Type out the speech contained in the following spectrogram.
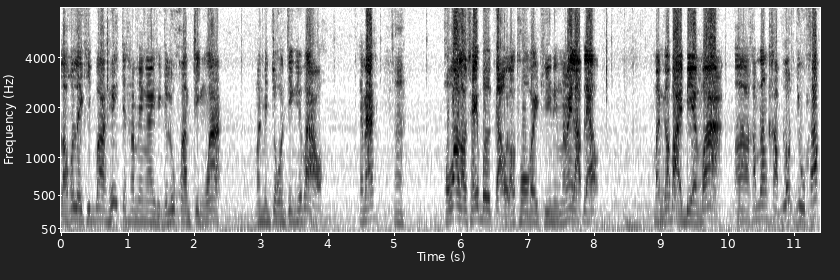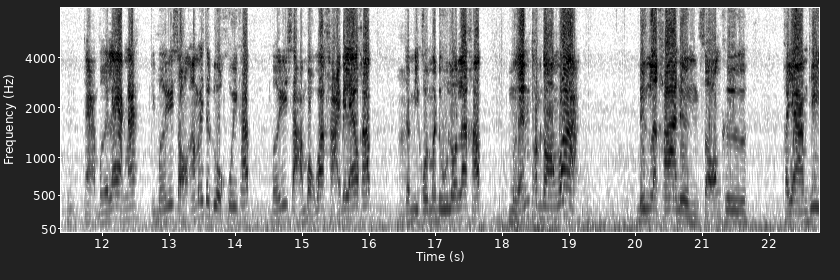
เราก็เลยคิดว่าเฮ้ยจะทำยังไงถึงจะรู้ความจริงว่า มันเป็นโจรจริงหรือเปล่าใช่ไหมอะเพราะว่าเราใช้เบอร์เก่าเราโทรไปอีกทีหนึ่งมันไม่รับแล้ว มันก็บ่ายเบี่ยงว่าอ่ากำลังขับรถอยู่ครับน่ะเบอร์แรกนะอีกเบอร์ที่สองอะไม่สะดวกคุยครับ เบอร์ที่สามบอกว่าขายไปแล้วครับอะจะมีคนมาดูรถแล้วครับ เหมือนทำนองว่า ดึงราคาหนึ่งสองคือ พยายามที่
